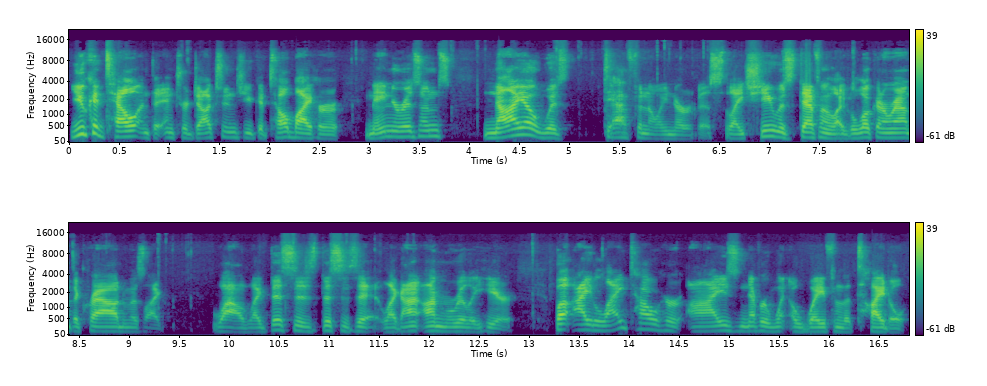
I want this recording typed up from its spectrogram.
You could tell in the introductions, you could tell by her mannerisms. Nia was definitely nervous. Like she was definitely like looking around the crowd and was like, "Wow, like this is this is it. Like I, I'm really here." But I liked how her eyes never went away from the title.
